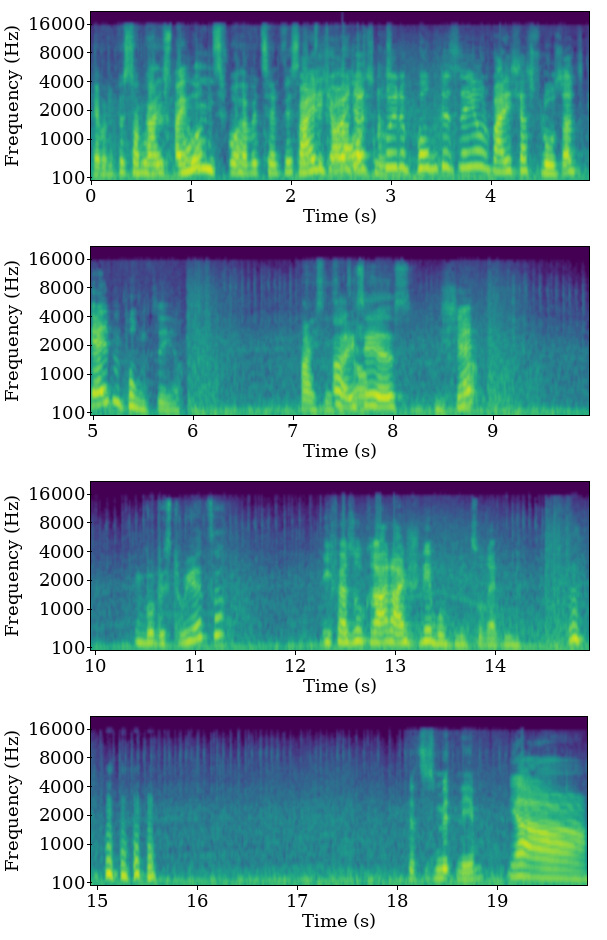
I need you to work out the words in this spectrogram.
Ja, aber du bist doch Wo gar nicht bei du? uns. Woher willst du denn wissen, Weil ich euch als grüne Punkte sehe und weil ich das Floß als gelben Punkt sehe. Ah, ich sehe Ah, ich sehe es. Ja. Und Wo bist du jetzt? Ich versuche gerade ein Schneemobil zu retten. Willst du es mitnehmen? Ja.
